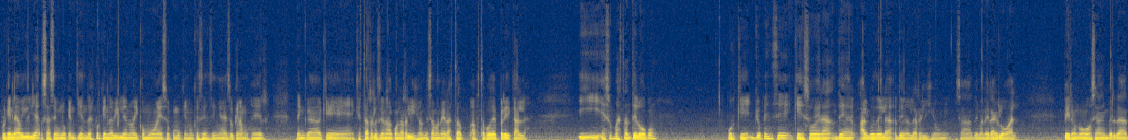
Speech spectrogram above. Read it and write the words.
Porque en la Biblia, o sea, según lo que entiendo, es porque en la Biblia no hay como eso, como que nunca se enseña eso, que la mujer tenga que, que estar relacionada con la religión de esa manera hasta, hasta poder predicarla. Y eso es bastante loco, porque yo pensé que eso era de algo de la, de la religión, o sea, de manera global pero no, o sea, en verdad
